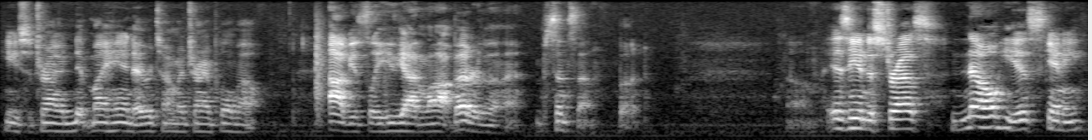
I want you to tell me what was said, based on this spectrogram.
he used to try and nip my hand every time I try and pull him out. Obviously, he's gotten a lot better than that since then. But um, is he in distress? No, he is skinny.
